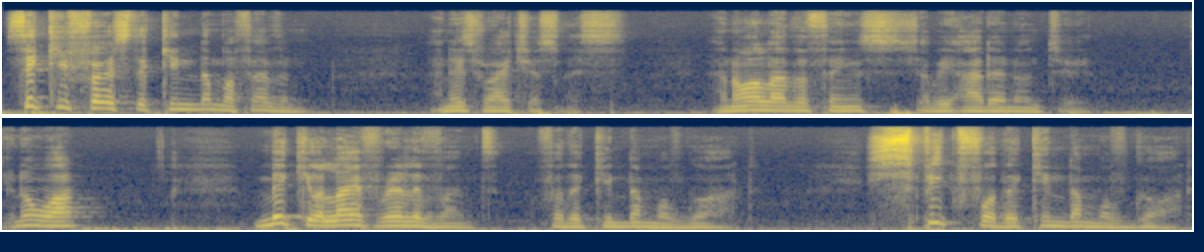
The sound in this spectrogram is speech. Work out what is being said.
Seek ye first the kingdom of heaven and its righteousness, and all other things shall be added unto it. You know what? Make your life relevant for the kingdom of God. Speak for the kingdom of God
